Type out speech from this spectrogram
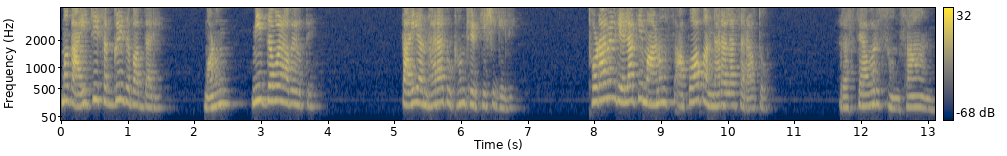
मग आईची सगळी जबाबदारी म्हणून मीच जवळ हवे होते. ताई अंधारात उठून खिडकीशी गेली. थोडा वेळ गेला की माणूस आपोआप अंधाराला सरावतो. रस्त्यावर सुनसान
